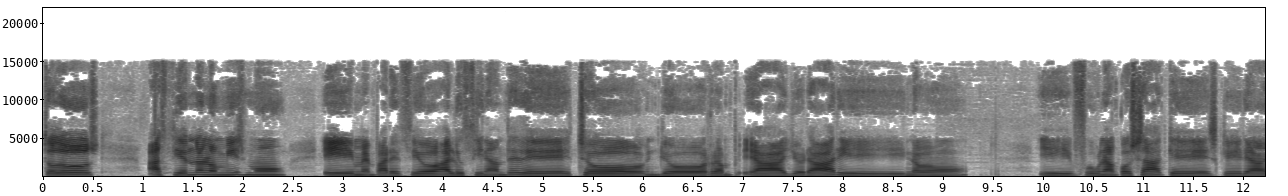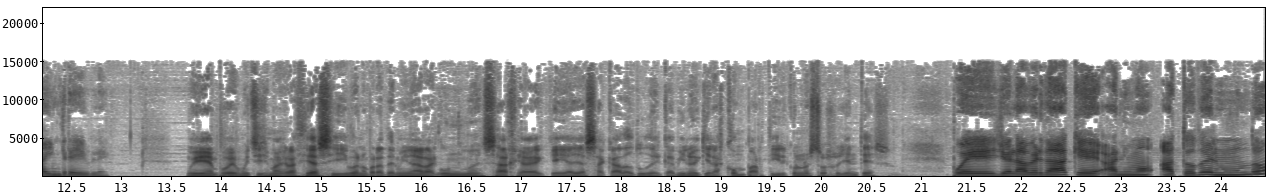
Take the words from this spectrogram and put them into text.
todos haciendo lo mismo y me pareció alucinante. De hecho, yo rompí a llorar y no y fue una cosa que es que era increíble. Muy bien, pues muchísimas gracias. Y bueno, para terminar, ¿algún mensaje que hayas sacado tú del camino y quieras compartir con nuestros oyentes? Pues yo la verdad que animo a todo el mundo,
